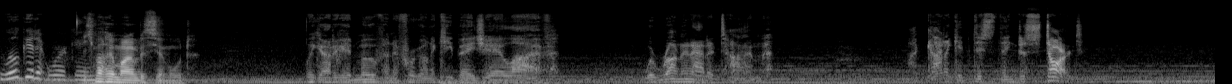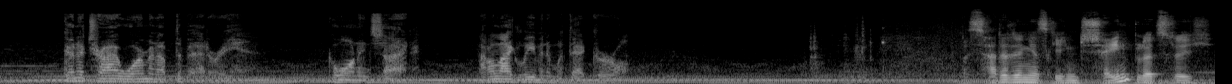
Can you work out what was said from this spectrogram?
we'll get it working. Ich mache mal ein bisschen Mut. We gotta get moving if we're gonna keep AJ alive. We're running out of time. I gotta get this thing to start. Gonna try warming up the battery. Go on inside. I don't like leaving him with that girl. Was hat er denn jetzt gegen Shane plötzlich?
